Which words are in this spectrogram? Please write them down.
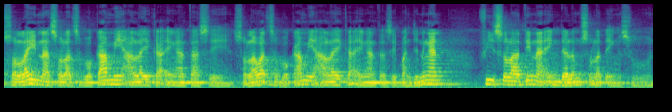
solaina salat sapa kami alaika ing atase selawat sapa kami alaika ing atase panjenengan fi salatina ing dalam salat ingsun.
